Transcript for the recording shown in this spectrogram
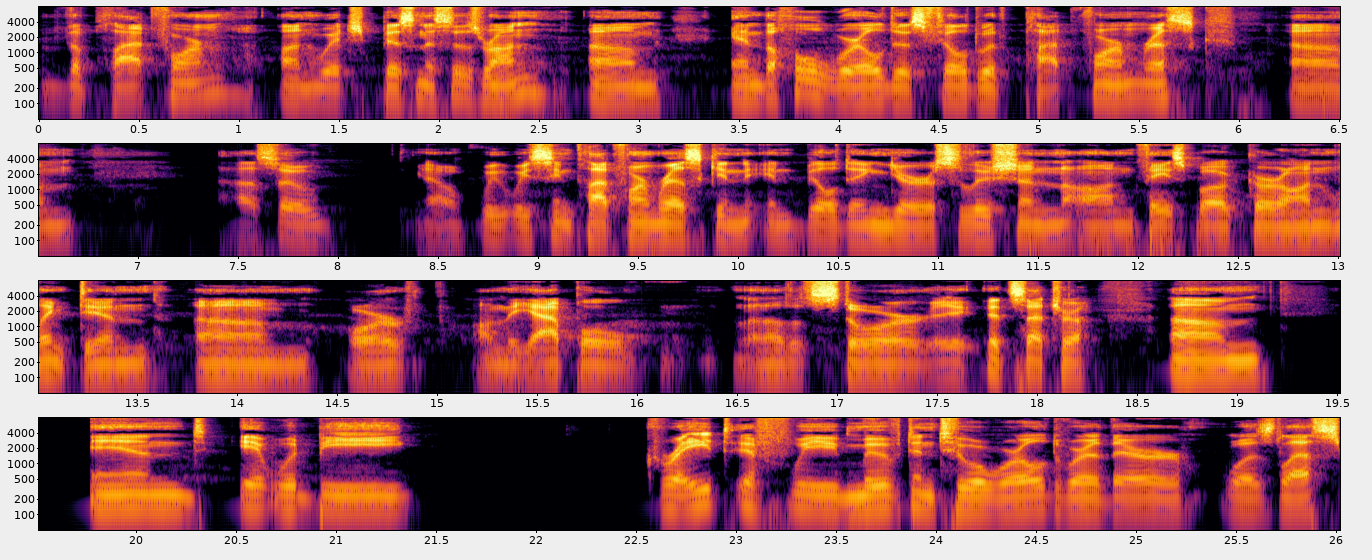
the platform on which businesses run, um, and the whole world is filled with platform risk. Um, uh, so you know, we, we've seen platform risk in, in building your solution on Facebook or on LinkedIn um, or on the Apple uh, store, etc. Um, and it would be great if we moved into a world where there was less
